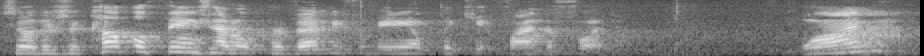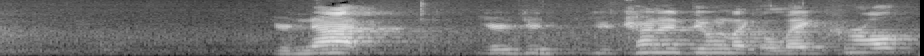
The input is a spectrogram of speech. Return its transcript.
So there's a couple things that'll prevent me from being able to find the foot. One, you're not, you're, you're, you're kind of doing like a leg curl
